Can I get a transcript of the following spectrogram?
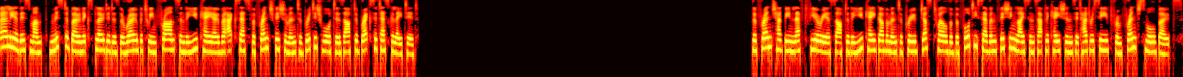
Earlier this month, Mr. Beaune exploded as the row between France and the UK over access for French fishermen to British waters after Brexit escalated. The French had been left furious after the UK government approved just 12 of the 47 fishing licence applications it had received from French small boats.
